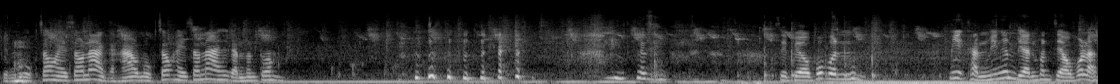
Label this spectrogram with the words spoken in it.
เป็นลูกเจ้าให้เจ้าหน้าก็หาลูกเจ้าให้เจ้าหน้าคือกันทนตัวสิสิเปียวพวกเพิ่นมีขันมีเงินเดือนเพิ่นเจียวบ่ล่ะ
